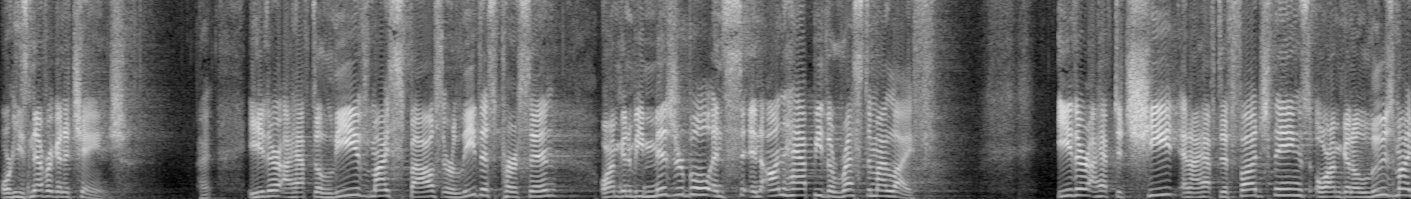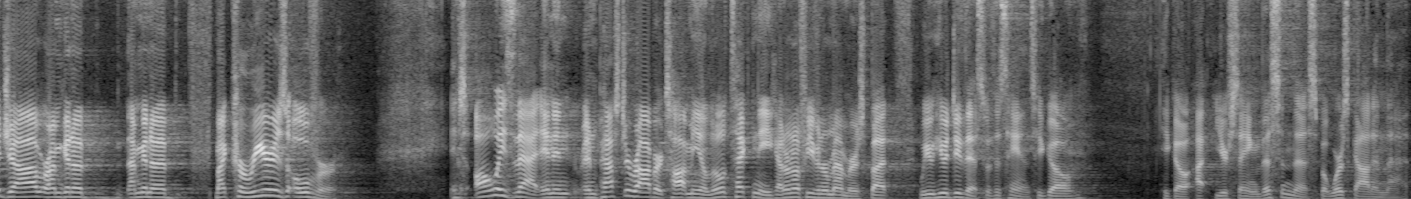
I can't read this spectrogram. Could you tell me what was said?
or he's never going to change. Right? Either I have to leave my spouse or leave this person, or I'm going to be miserable and, and unhappy the rest of my life. Either I have to cheat and I have to fudge things, or I'm going to lose my job, or I'm going to, I'm going to, my career is over. It's always that. And, in, and Pastor Robert taught me a little technique. I don't know if he even remembers, but we, he would do this with his hands. He'd go, he'd go, You're saying this and this, but where's God in that?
